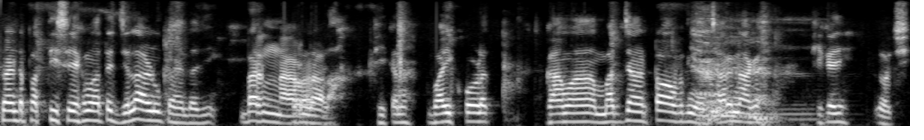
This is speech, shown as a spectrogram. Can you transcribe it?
ਪਿੰਡ ਪੱਤੀ ਸੇਖਵਾਂ ਤੇ ਜ਼ਿਲ੍ਹਾ ਨੂੰ ਪੈਂਦਾ ਜੀ ਬਰਨਾਲਾ। ਠੀਕ ਹੈ ਨਾ? ਬਾਈ ਕੋਲ ਗਾਵਾਂ ਮੱਝਾਂ ਟੌਪ ਦੀਆਂ ਸਾਰੇ ਨਾਗ। ਠੀਕ ਹੈ ਜੀ। ਲਓ ਜੀ।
